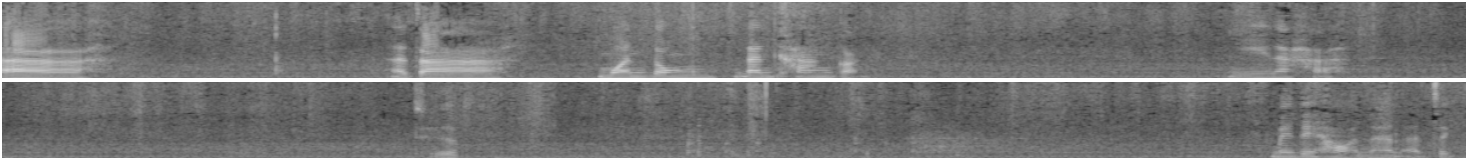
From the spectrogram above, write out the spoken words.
อ่อาจจะม้วนตรงด้านข้างก่อน นี้นะคะชึบไม่ได้ห่อนานอาจจะเ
